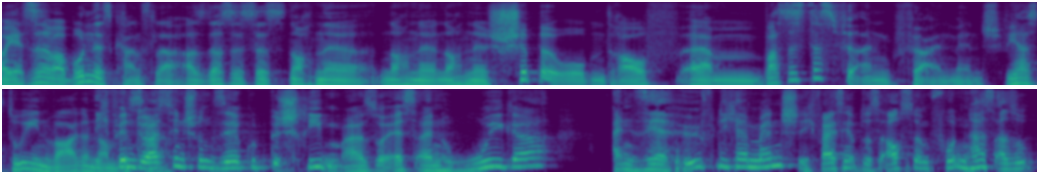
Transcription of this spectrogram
Oh, jetzt ist er aber Bundeskanzler. Also das ist jetzt noch eine, noch eine, noch eine Schippe obendrauf. Ähm, was ist das für ein, für ein Mensch? Wie hast du ihn wahrgenommen? Ich finde, du hast ihn schon sehr gut beschrieben. Also er ist ein ruhiger, ein sehr höflicher Mensch. Ich weiß nicht, ob du es auch so empfunden hast. Also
